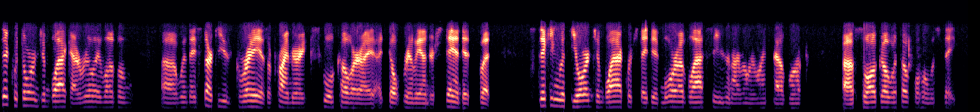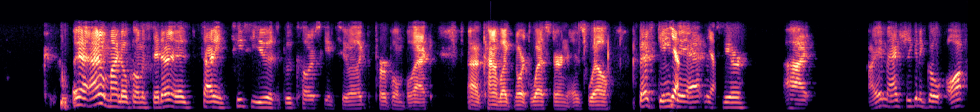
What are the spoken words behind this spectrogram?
stick with orange and black, I really love them. Uh, when they start to use gray as a primary school color, I, I don't really understand it. But sticking with the orange and black, which they did more of last season, I really like that look. Uh, so I'll go with Oklahoma State. Yeah, I don't mind Oklahoma State. I'm deciding TCU has a good color scheme too. I like the purple and black, uh, kind of like Northwestern as well. Best game yep. day atmosphere. Yep. Uh, I am actually going to go off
